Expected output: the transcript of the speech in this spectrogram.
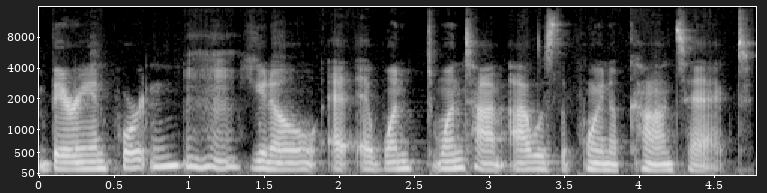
very important. Mm-hmm. You know, at, at one one time, I was the point of contact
